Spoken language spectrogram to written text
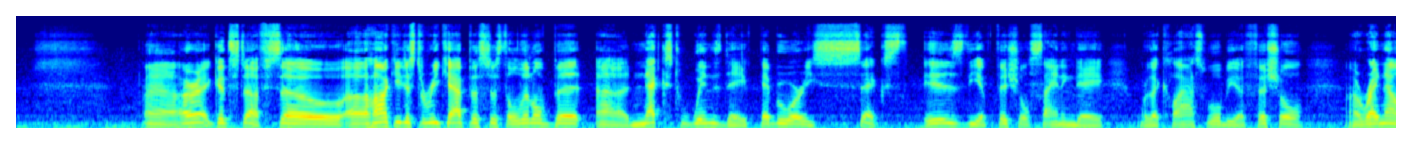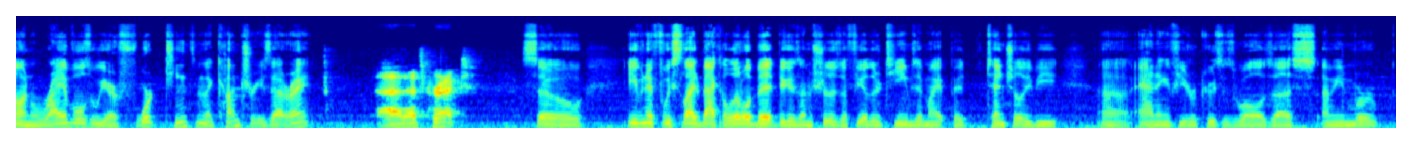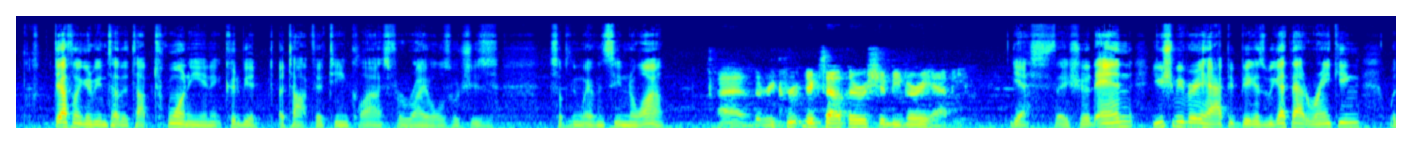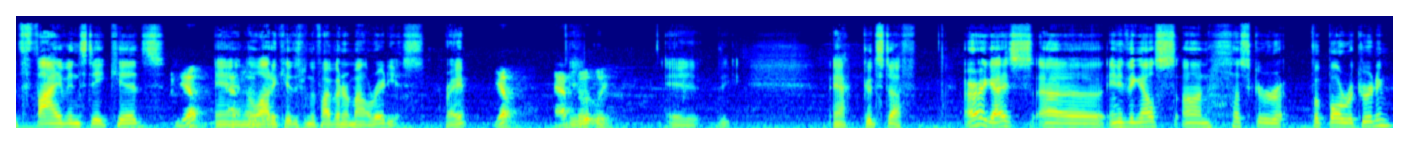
Uh, all right, good stuff. So, uh, Honky, just to recap this just a little bit, uh, next Wednesday, February 6th, is the official signing day where the class will be official. Uh, right now on Rivals, we are 14th in the country. Is that right? Uh, that's correct. So, even if we slide back a little bit, because I'm sure there's a few other teams that might potentially be uh, adding a few recruits as well as us, I mean, we're definitely going to be inside the top 20, and it could be a, a, top 15 class for rivals, which is something we haven't seen in a while. Uh, the recruitniks out there should be very happy. Yes, they should. And you should be very happy because we got that ranking with five in state kids. Yep. And absolutely. a lot of kids from the 500 mile radius, right? Yep, absolutely. It, it, the, yeah, good stuff. All right, guys. Uh, anything else on Husker football recruiting?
